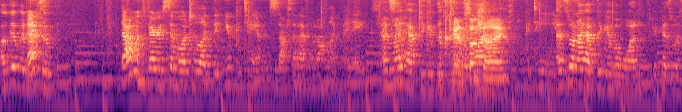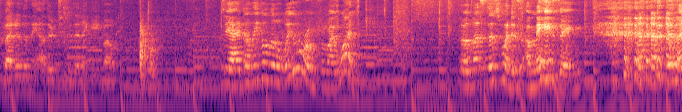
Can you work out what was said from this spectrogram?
I'll give it That's- a two. That one's very similar to like the Yucatan and stuff that I put on like my eggs. I might have to give this Tan one a sunshine. one. Yucatan. This one I have to give a one because it was better than the other two that I gave out. See, I had to leave a little wiggle room for my one. So unless this one is amazing, then I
